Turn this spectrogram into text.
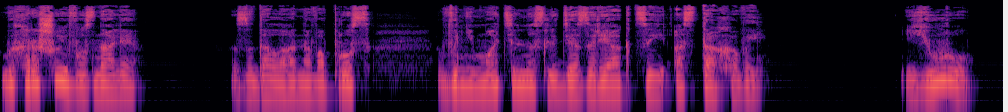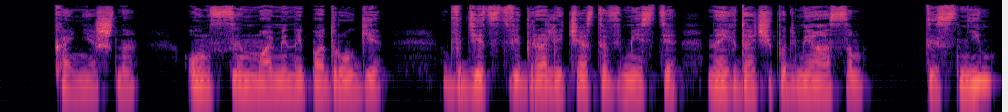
Вы хорошо его знали? Задала она вопрос, внимательно следя за реакцией Астаховой. Юру? Конечно, он сын маминой подруги. В детстве играли часто вместе на их даче под Миасом. Ты с ним?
